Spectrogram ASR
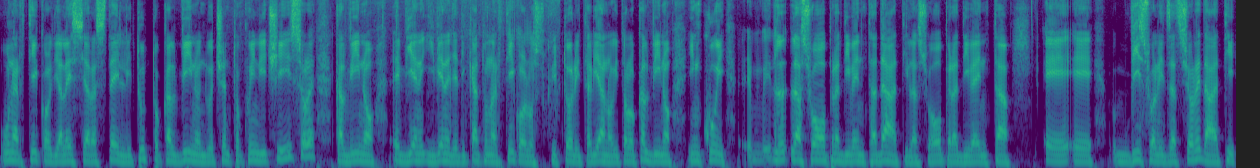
un articolo di Alessia Rastelli, tutto Calvino in 215 isole, Calvino eh, viene, gli viene dedicato un articolo, lo scrittore italiano Italo Calvino, in cui eh, la sua opera diventa dati, la sua opera diventa e, e, visualizzazione dati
